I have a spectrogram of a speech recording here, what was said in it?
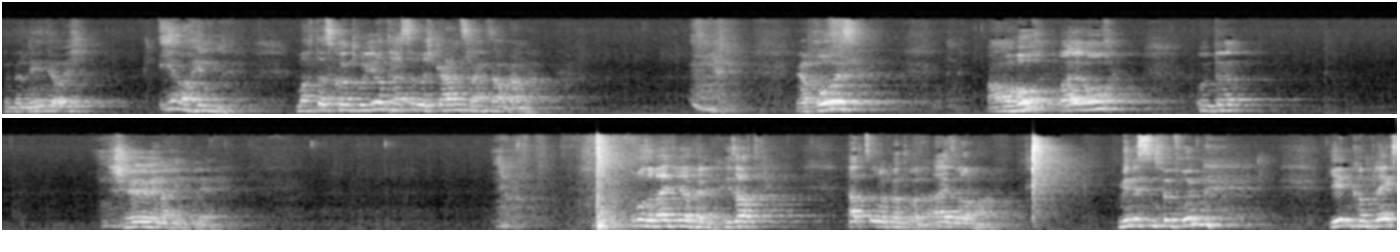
Und dann lehnt ihr euch hier nach hinten. Macht das kontrolliert, tastet euch ganz langsam ran. Wer froh ist, Arme hoch, Ball hoch und dann schön nach hinten lehnen. Immer so weit wie ihr könnt. Wie gesagt, habt oder Kontrolle. Also nochmal. Mindestens fünf Runden, jeden Komplex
